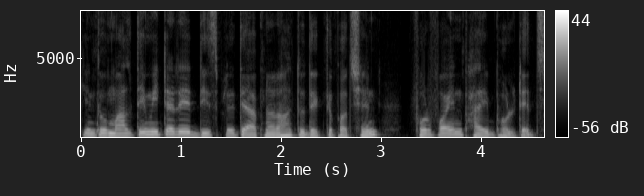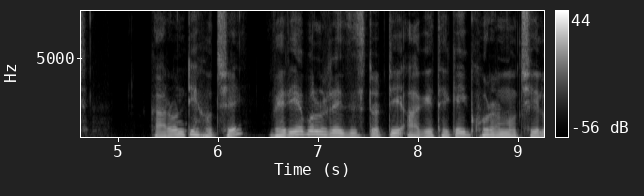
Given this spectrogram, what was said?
কিন্তু মাল্টিমিটারের ডিসপ্লেতে আপনারা হয়তো দেখতে পাচ্ছেন ফোর পয়েন্ট ফাইভ ভোল্টেজ কারণটি হচ্ছে ভেরিয়েবল রেজিস্টারটি আগে থেকেই ঘোরানো ছিল,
